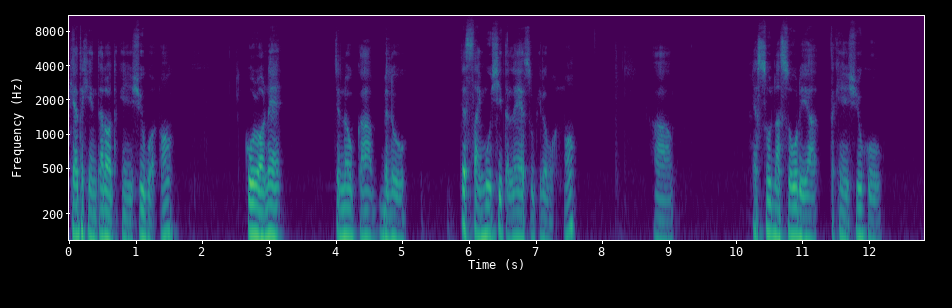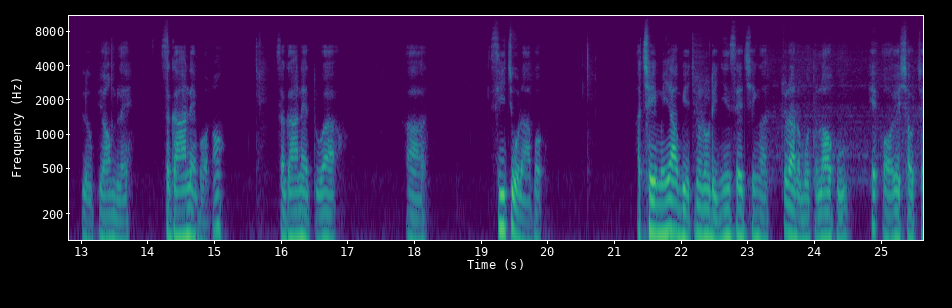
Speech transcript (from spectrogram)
ဖျက်တခင်တတော်တခင်ရှုပေါ့နော်ကိုရောနဲ့ကျွန်ုပ်ကဘယ်လိုတက်ဆိုင်မှုရှိတယ်လဲဆိုပြီးတော့ပေါ့နော်အာရဆိုးနဆိုးတွေကတခင်ရှုကိုဘယ်လိုပြောမလဲစကားနဲ့ပေါ့နော်စကားနဲ့ तू ကအာစီးကြတာပေါ့အချိန်မရောက်ပြီကျွန်တော်တို့ညင်းဆဲချင်းကကြွလာတော်မူတလို့ဟုဟစ် အော်ရလျှောက်ကြ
